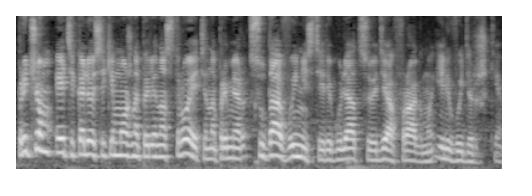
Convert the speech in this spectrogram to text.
Причем эти колесики можно перенастроить и, например, сюда вынести регуляцию диафрагмы или выдержки.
